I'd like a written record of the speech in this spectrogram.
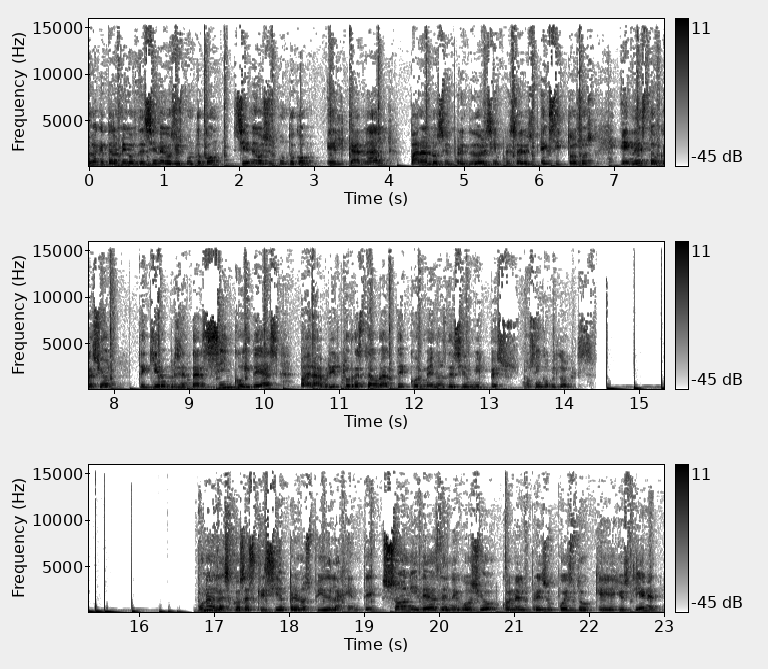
Hola, ¿qué tal amigos de ciennegocios.com? Ciennegocios.com, el canal para los emprendedores y empresarios exitosos. En esta ocasión te quiero presentar 5 ideas para abrir tu restaurante con menos de 100 mil pesos o 5 mil dólares. Una de las cosas que siempre nos pide la gente son ideas de negocio con el presupuesto que ellos tienen.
